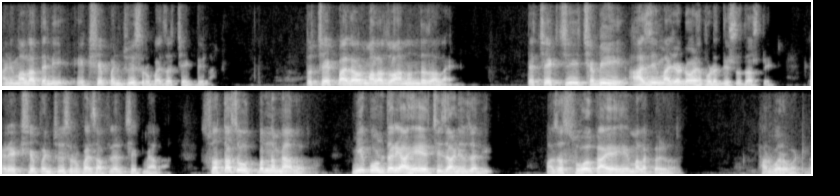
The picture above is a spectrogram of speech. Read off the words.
आणि मला त्यांनी एकशे पंचवीस रुपयाचा चेक दिला. तो चेक पाहिल्यावर मला जो आनंद झाला आहे त्या चेकची छबी आजही माझ्या डोळ्यापुढे दिसत असते. कारण एकशे पंचवीस रुपयाचा आपल्याला चेक मिळाला. स्वतःचं उत्पन्न मिळालं. मी कोणतरी आहे याची जाणीव झाली. माझा स्व काय आहे हे मला कळलं. फार बरं वाटलं.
